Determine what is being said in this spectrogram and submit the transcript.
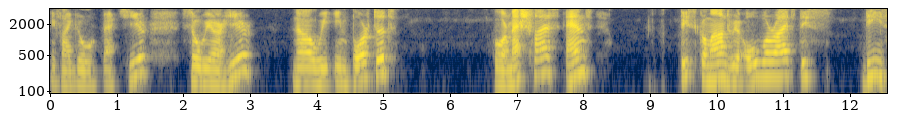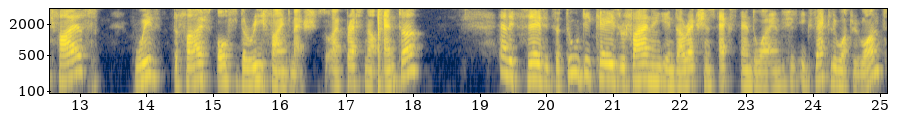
if I go back here. So we are here. Now we imported our mesh files and this command will overwrite this, these files with the files of the refined mesh. So I press now enter and it says it's a 2D case refining in directions x and y and this is exactly what we want.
